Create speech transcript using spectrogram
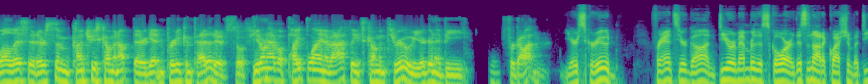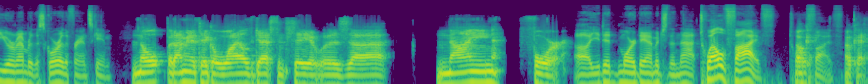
Well, listen, there's some countries coming up that are getting pretty competitive. So if you don't have a pipeline of athletes coming through, you're going to be forgotten. You're screwed. France, you're gone. Do you remember the score? This is not a question, but do you remember the score of the France game? No, but I'm going to take a wild guess and say it was uh, 9 4. Oh, you did more damage than that. 12 5. 12 okay. 5. Okay.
